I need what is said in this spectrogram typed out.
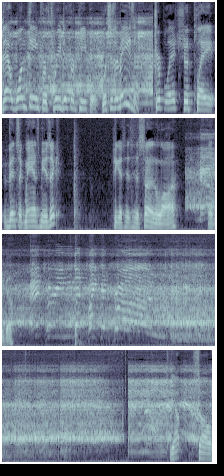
that one theme for three different people, which is amazing. Triple H should play Vince McMahon's music because he's his son-in-law. There we go. Entering the Titantron. Yep. So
